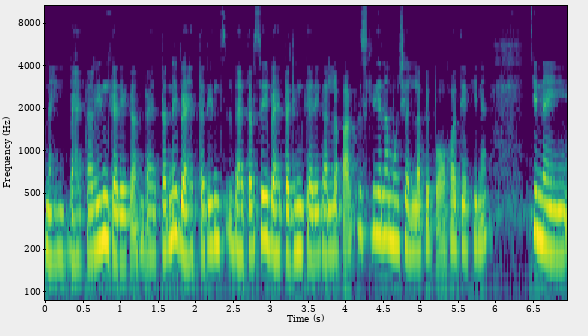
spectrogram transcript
नहीं, बेहतरीन करेगा। बेहतर नहीं, बेहतरीन, बेहतर से ही बेहतरीन करेगा अल्लाह पाक। इसलिए ना मुझे अल्लाह पे बहुत यकीन है कि नहीं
